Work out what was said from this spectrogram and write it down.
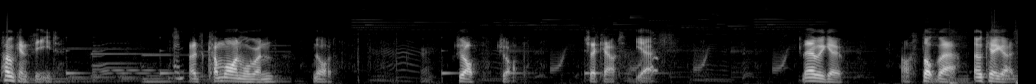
Pumpkin seed. Let's come on, woman. Nod. Drop, drop. Check out. Yes. There we go. I'll stop there. Okay, guys.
